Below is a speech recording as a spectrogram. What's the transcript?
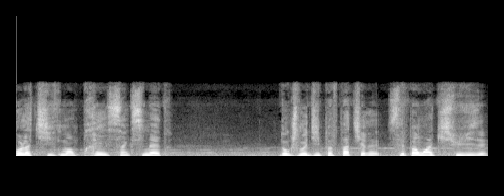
relativement près, 5-6 mètres. Donc je me dis, ils peuvent pas tirer. C'est pas moi qui suis visé.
